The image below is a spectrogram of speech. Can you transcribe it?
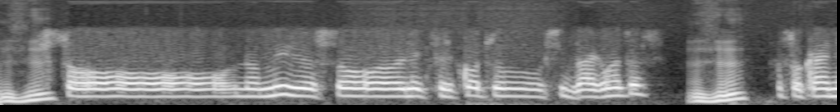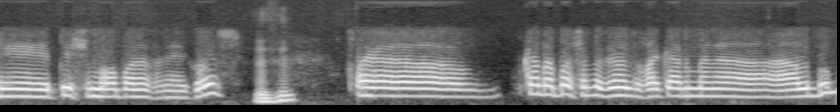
εκδηλωση στο νομίζω στο ηλεκτρικό του συντάγματος θα το κάνει επίσημα ο Παναθηναϊκός θα, κατά πάσα πιθανότητα θα κάνουμε ένα άλμπουμ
